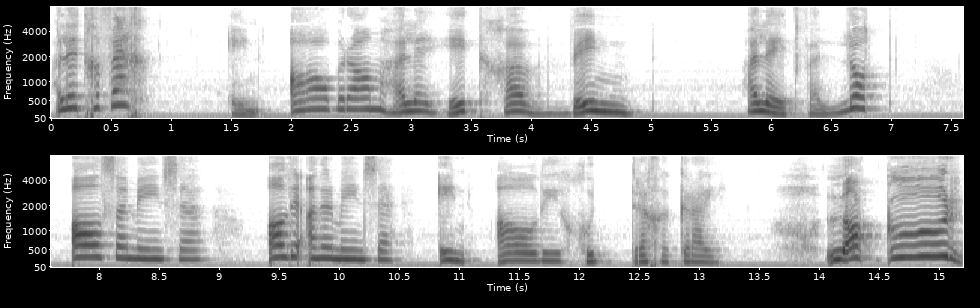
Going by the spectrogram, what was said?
Hulle het geveg en Abraham hulle het gewen. Hulle het vir Lot al sy mense, al die ander mense en al die goed teruggekry. Lekker!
